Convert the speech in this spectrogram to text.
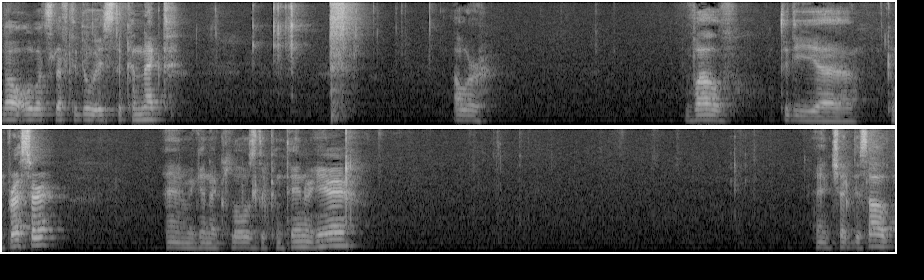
Now all what's left to do is to connect our valve to the uh, compressor and we're gonna close the container here and check this out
